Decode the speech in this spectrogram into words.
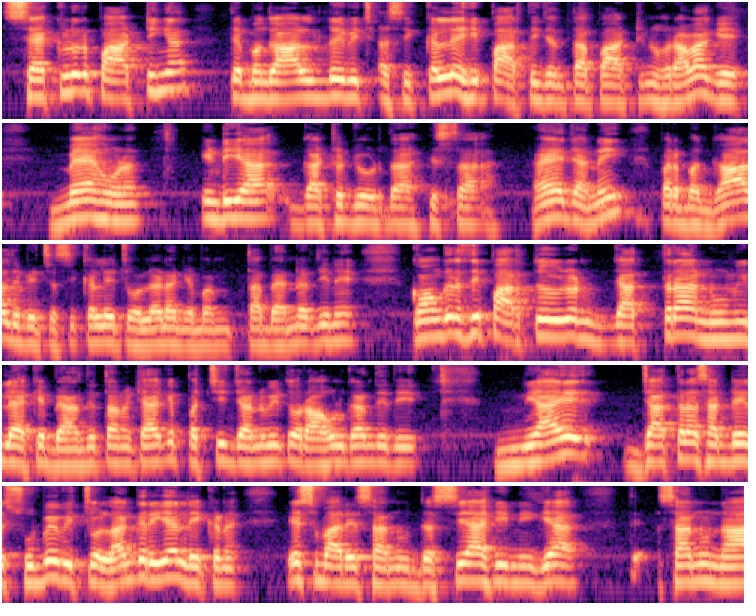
ਸੈਕੂਲਰ ਪਾਰਟੀਆਂ ਤੇ ਬੰਗਾਲ ਦੇ ਵਿੱਚ ਅਸੀਂ ਇਕੱਲੇ ਹੀ ਭਾਰਤੀ ਜਨਤਾ ਪਾਰਟੀ ਨੂੰ ਹਰਾਵਾਂਗੇ, ਮੈਂ ਹੁਣ ਇੰਡੀਆ ਗੱਠਜੋੜ ਦਾ ਹਿੱਸਾ ਹੈ ਜਾਂ ਨਹੀਂ, ਪਰ ਬੰਗਾਲ ਦੇ ਵਿੱਚ ਅਸੀਂ ਇਕੱਲੇ ਚੋਣ ਲੜਾਂਗੇ। ਮਮਤਾ ਬੈਨਰਜੀ ਨੇ ਕਾਂਗਰਸ ਦੀ ਭਾਰਤ ਯਾਤਰਾ ਨੂੰ ਵੀ ਲੈ ਕੇ ਬਿਆਨ ਦਿੱਤਾ। ਉਹਨੇ ਕਿਹਾ ਕਿ 25 ਜਨਵਰੀ ਤੋਂ ਰਾਹੁਲ ਗਾਂਧੀ ਦੀ ਨਿਆਏ ਯਾਤਰਾ ਸਾਡੇ ਸੂਬੇ ਵਿੱਚੋਂ ਲੰਘ ਰਹੀ ਹੈ, ਲੇਕਿਨ ਇਸ ਬਾਰੇ ਸਾਨੂੰ ਦੱਸਿਆ ਹੀ ਨਹੀਂ ਗਿਆ ਤੇ ਸਾਨੂੰ ਨਾ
